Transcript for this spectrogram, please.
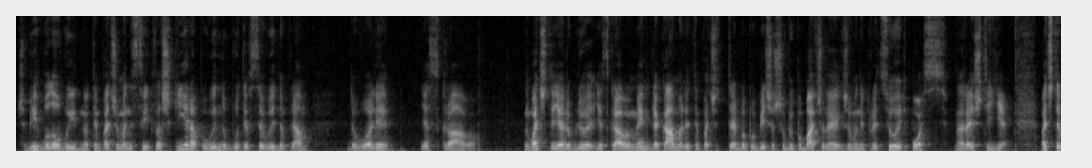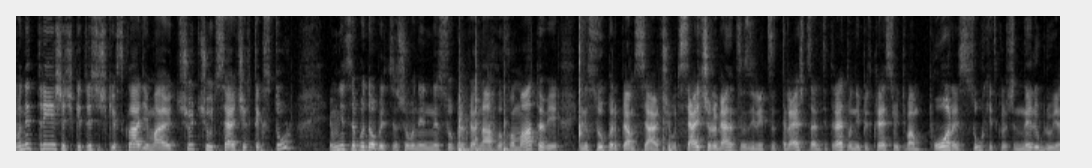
щоб їх було видно. Тим паче, у мене світла шкіра, повинно бути все видно прям доволі яскраво. Ну, бачите, я люблю яскравий мейк для камери, тим паче треба побільше, щоб ви побачили, як же вони працюють. Ось, нарешті є. Бачите, вони трішечки, трішечки в складі мають чуть-чуть сяючих текстур. І мені це подобається, що вони не супер прям наглухоматові і не супер прям сяючі. От сяючі румяна це взагалі це треш, це антитрет, вони підкреслюють вам пори, сухість. Коротше, не люблю я.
